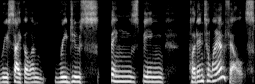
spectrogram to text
recycle and reduce things being put into landfills.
